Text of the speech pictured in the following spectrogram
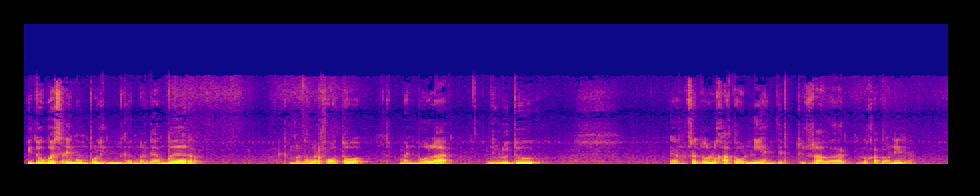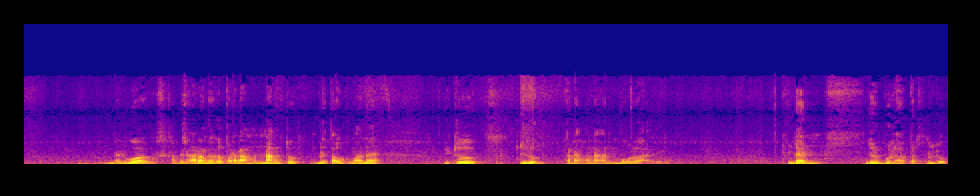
Itu gue sering ngumpulin gambar-gambar gambar-gambar foto main bola. Dulu tuh yang susah tuh Luka Toni anjir. Tuh susah banget Luka Toni dan gue sampai sekarang gak pernah menang tuh udah tahu ke mana. Itu dulu kenang-kenangan bola dan 2008 dulu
